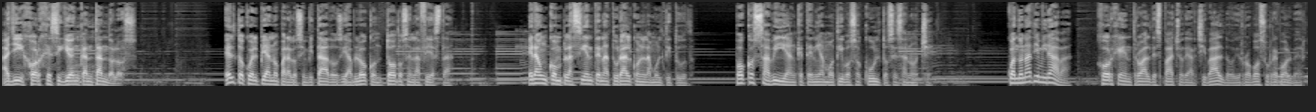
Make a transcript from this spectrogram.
Allí Jorge siguió encantándolos. Él tocó el piano para los invitados y habló con todos en la fiesta. Era un complaciente natural con la multitud. Pocos sabían que tenía motivos ocultos esa noche. Cuando nadie miraba, Jorge entró al despacho de Archibaldo y robó su revólver.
